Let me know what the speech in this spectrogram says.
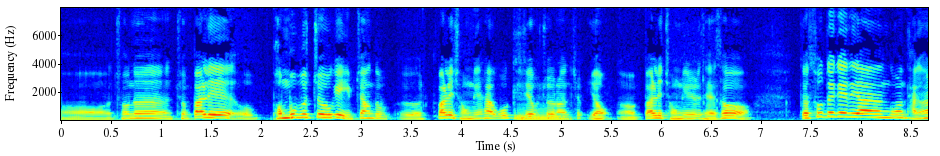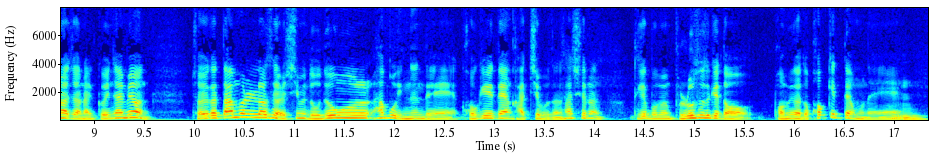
어 저는 좀 빨리 어, 법무부 쪽의 입장도 어, 빨리 정리를 하고 기재부 음. 쪽은 영- 어, 빨리 정리를 돼서 그러니까 소득에 대한 건 당연하잖아요. 왜냐하면 저희가 땀을 흘려서 열심히 노동을 하고 있는데 거기에 대한 가치보다는 사실은 어떻게 보면 불로소득이 더 범위가 더 컸기 때문에 음.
